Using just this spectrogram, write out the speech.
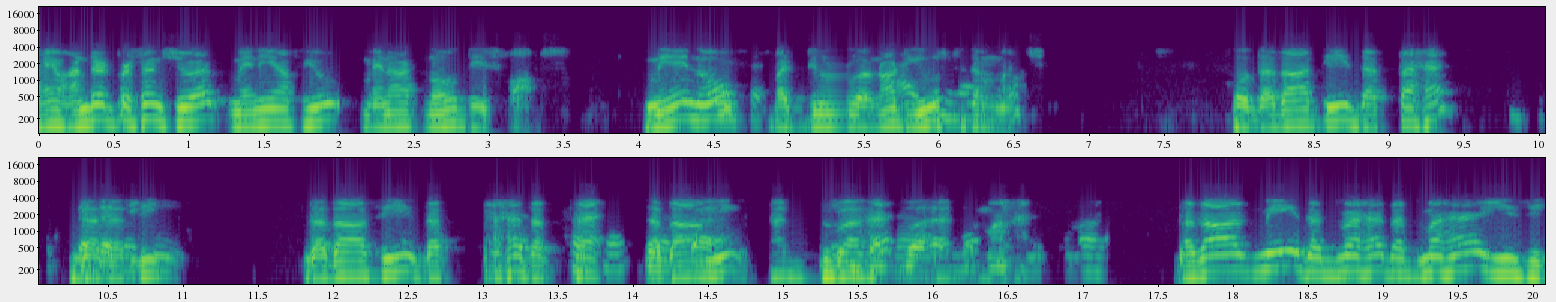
I am hundred percent sure many of you may not know these forms may know but you are not used them much so ददाति दत्तः ददति। ददासि दत्त। सः दत्त ददामि दद्वः दद्मः ददामि। दद्वः दद्मः ईसि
